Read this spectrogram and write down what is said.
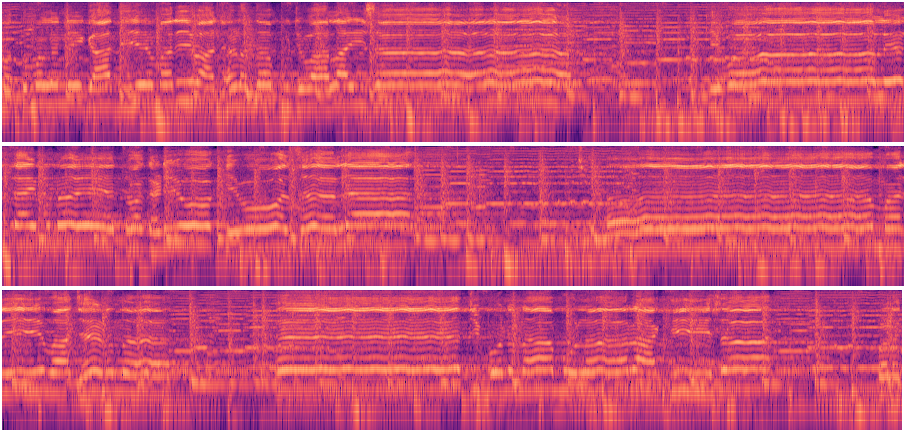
મકમલની ગાદીએ મારી વાઢણ પૂજવા લાઈ છે કેવલ એ ટાઈમ ને ચોઘડ્યો કેવો સલ્યા. જન મારી વાઢણ એ મૂલ રાખીશ. પણ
